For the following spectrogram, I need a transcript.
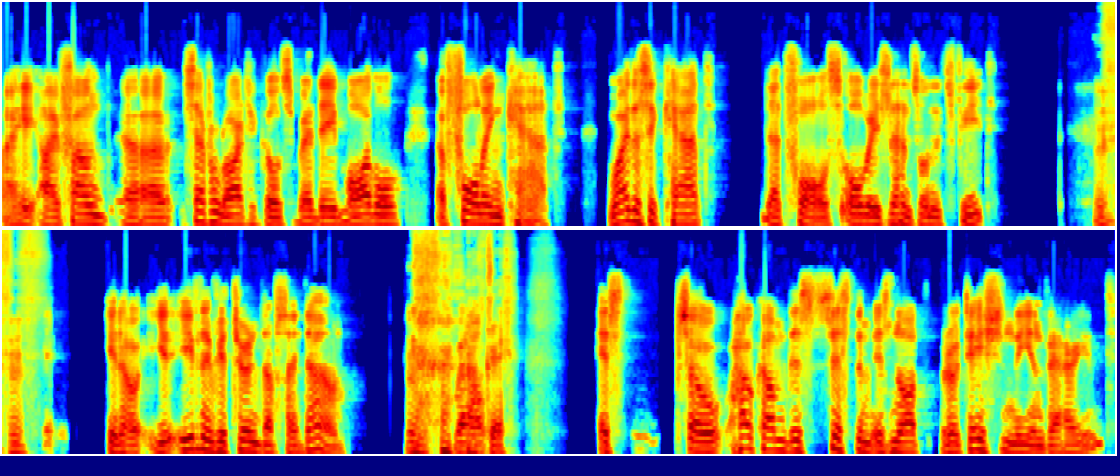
I, I found uh, several articles where they model a falling cat. Why does a cat that falls always lands on its feet? You know, you, even if you turn it upside down. Well, okay. It's so. How come this system is not rotationally invariant?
